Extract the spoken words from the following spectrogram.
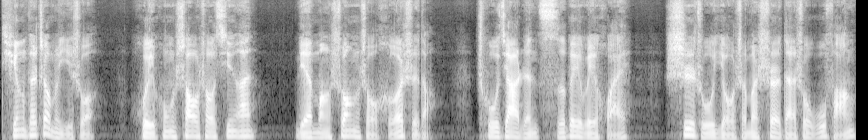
听他这么一说，慧空稍稍心安，连忙双手合十道：“出家人慈悲为怀，施主有什么事但说无妨。”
